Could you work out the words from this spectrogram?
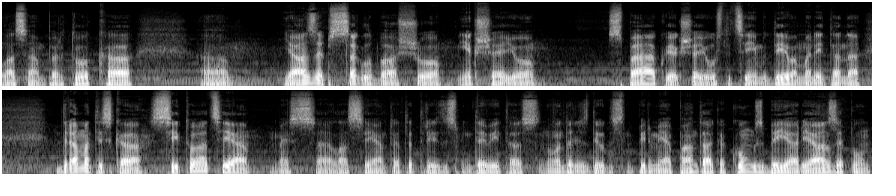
lasām par to, kā uh, Jāzeps saglabā šo iekšējo spēku, iekšējo uzticību Dievam arī tādā dramatiskā situācijā. Mēs uh, lasījām tātad 39. nodaļas 21. pantā, ka kungs bija ar Jāzepu un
